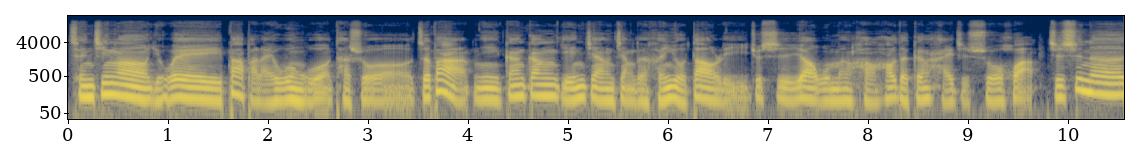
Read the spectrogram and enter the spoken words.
曾经哦，有位爸爸来问我，他说：“泽爸，你刚刚演讲讲得很有道理，就是要我们好好的跟孩子说话。只是呢，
